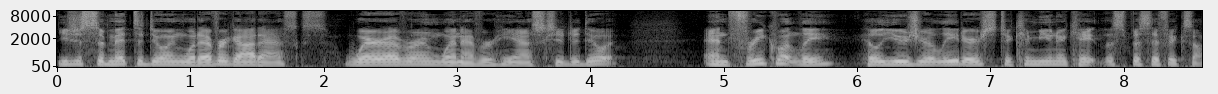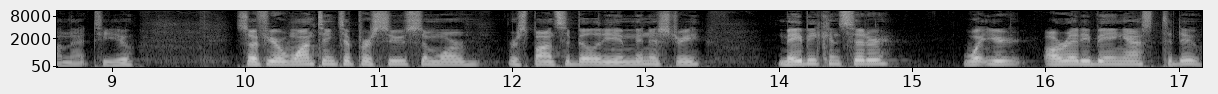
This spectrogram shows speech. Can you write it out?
You just submit to doing whatever God asks, wherever and whenever He asks you to do it. And frequently, He'll use your leaders to communicate the specifics on that to you. So if you're wanting to pursue some more responsibility in ministry, maybe consider what you're already being asked to do.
